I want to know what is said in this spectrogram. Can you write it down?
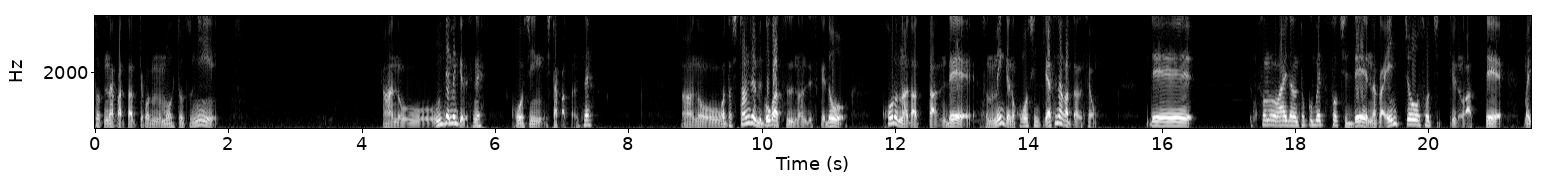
取ってなかったってことのもう一つに、あのー、運転免許ですね、更新したかったんですね。あのー、私誕生日5月なんですけど、コロナだったんで、その免許の更新ってやってなかったんですよ。で、その間の特別措置で、なんか延長措置っていうのがあって、まあ、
